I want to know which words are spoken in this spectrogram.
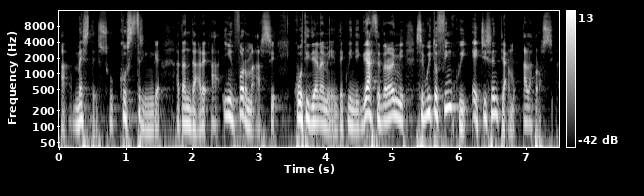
a me stesso costringa ad andare a informarsi quotidianamente. Quindi grazie per avermi seguito fin qui e ci sentiamo alla prossima.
